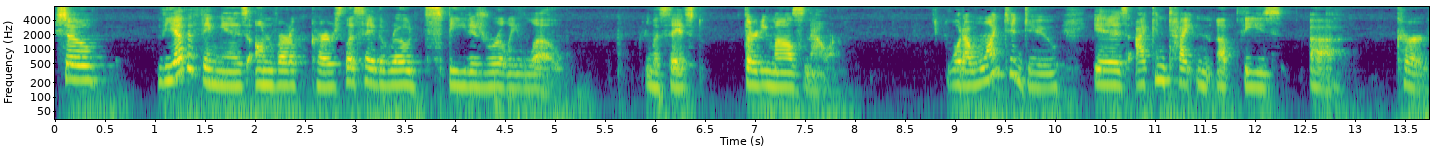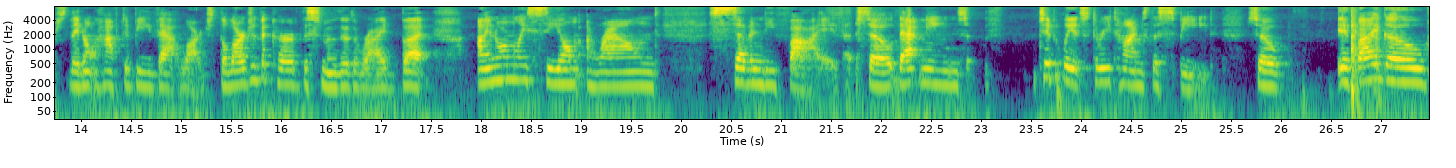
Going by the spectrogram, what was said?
So the other thing is on vertical curves, let's say the road speed is really low. Let's say it's 30 miles an hour. What I want to do is I can tighten up these uh, curves. They don't have to be that large. The larger the curve, the smoother the ride, but I normally see them around 75. So that means typically it's three times the speed. So if I go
